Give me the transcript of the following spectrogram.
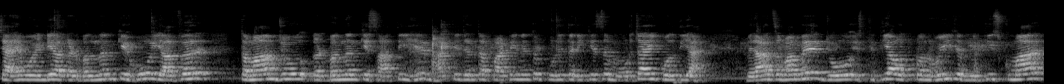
चाहे वो इंडिया गठबंधन के हो या फिर तमाम जो गठबंधन के साथी हैं, भारतीय जनता पार्टी ने तो पूरी तरीके से मोर्चा ही खोल दिया है। विधानसभा में जो स्थितियाँ उत्पन्न हुई, जब नीतीश कुमार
